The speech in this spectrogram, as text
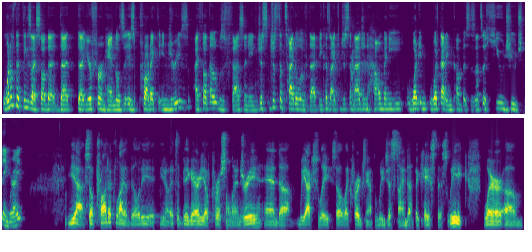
one of the things I saw that that that your firm handles is product injuries. I thought that was fascinating. Just just the title of that because I can just imagine how many what in, what that encompasses. That's a huge huge thing, right? Yeah, so product liability, you know, it's a big area of personal injury, and um, we actually, so like for example, we just signed up a case this week where um,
